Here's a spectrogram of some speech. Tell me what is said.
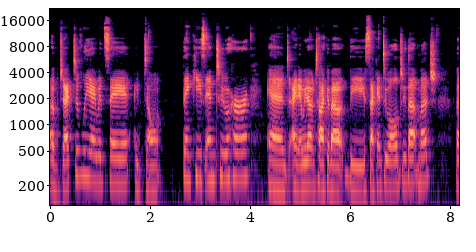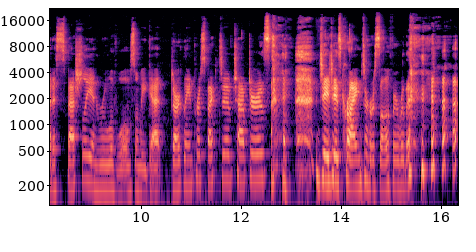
Objectively, I would say I don't think he's into her. And I know we don't talk about the second duology that much, but especially in Rule of Wolves when we get Darkling perspective chapters. JJ's crying to herself over there.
